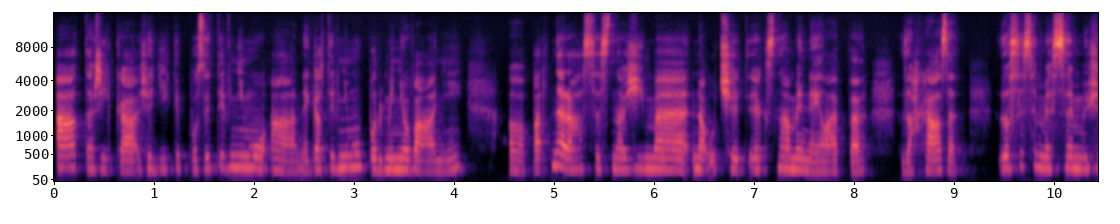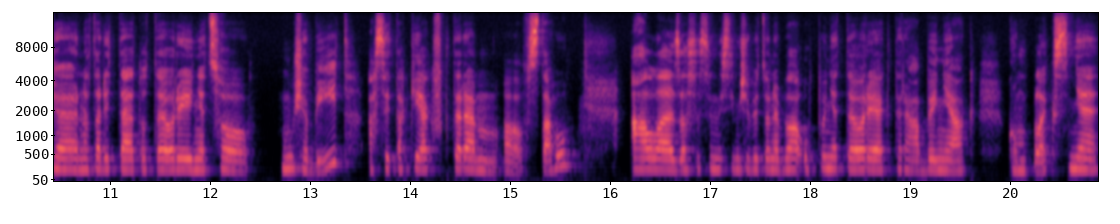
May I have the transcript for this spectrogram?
a ta říká, že díky pozitivnímu a negativnímu podmiňování uh, partnera se snažíme naučit, jak s námi nejlépe zacházet. Zase si myslím, že na tady této teorii něco může být, asi taky jak v kterém uh, vztahu, ale zase si myslím, že by to nebyla úplně teorie, která by nějak komplexně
